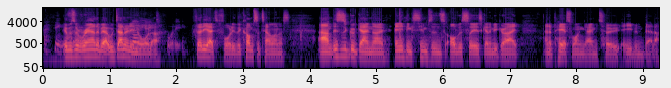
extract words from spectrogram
I think it was so. around about, we've done it in order. 40. 38 to 40. The comps are telling us. Um, this is a good game though. Anything Simpsons obviously is going to be great, and a PS1 game too, even better.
